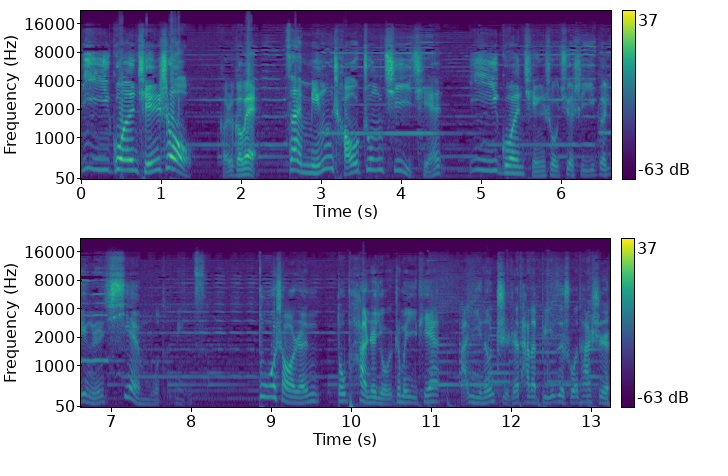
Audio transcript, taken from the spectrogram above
衣冠禽兽。可是各位，在明朝中期以前，衣冠禽兽却是一个令人羡慕的名字，多少人都盼着有这么一天啊，你能指着他的鼻子说他是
